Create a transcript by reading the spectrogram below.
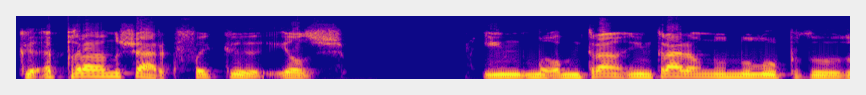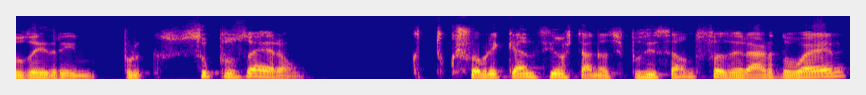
que a pedrada no charco foi que eles entraram no, no loop do, do, Daydream porque supuseram que, que, os fabricantes iam estar na disposição de fazer hardware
